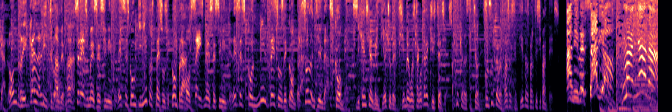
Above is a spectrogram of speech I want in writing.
galón regala litro. Además, tres meses sin intereses con 500 pesos de compra o seis meses sin intereses con 1000 pesos de compra. Solo en tiendas Comex. Vigencia el 28 de diciembre o hasta agotar existencias. Aplica restricciones. Consulta las bases en tiendas participantes. ¡Aniversario! Mañana,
